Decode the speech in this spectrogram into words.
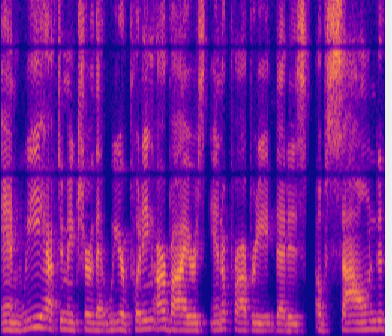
And we have to make sure that we are putting our buyers in a property that is of sound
